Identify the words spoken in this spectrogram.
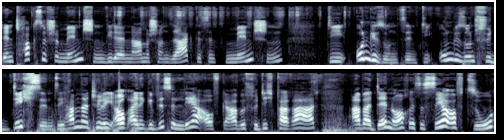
Denn toxische Menschen, wie der Name schon sagt, das sind Menschen, die ungesund sind, die ungesund für dich sind. Sie haben natürlich auch eine gewisse Lehraufgabe für dich parat, aber dennoch ist es sehr oft so,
